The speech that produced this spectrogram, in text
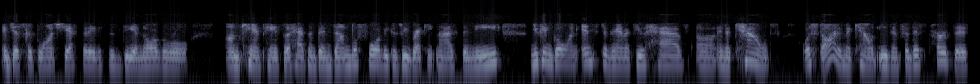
It just was launched yesterday. This is the inaugural um, campaign, so it hasn't been done before because we recognize the need. You can go on Instagram if you have uh, an account or start an account even for this purpose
